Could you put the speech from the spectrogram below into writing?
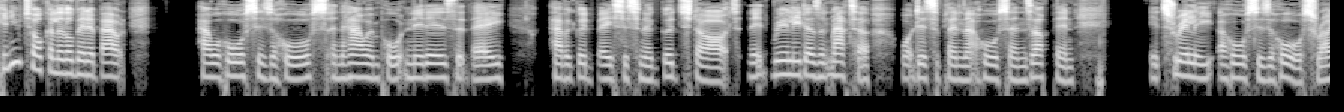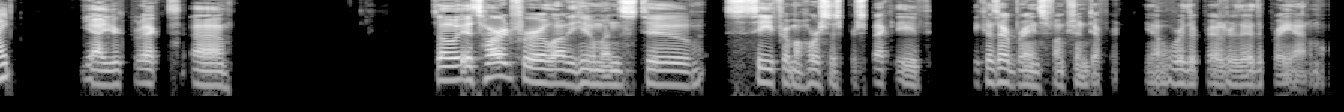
Can you talk a little bit about how a horse is a horse and how important it is that they have a good basis and a good start. And it really doesn't matter what discipline that horse ends up in. It's really a horse is a horse, right? Yeah, you're correct. Uh, so it's hard for a lot of humans to see from a horse's perspective because our brains function different. You know, we're the predator, they're the prey animal.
